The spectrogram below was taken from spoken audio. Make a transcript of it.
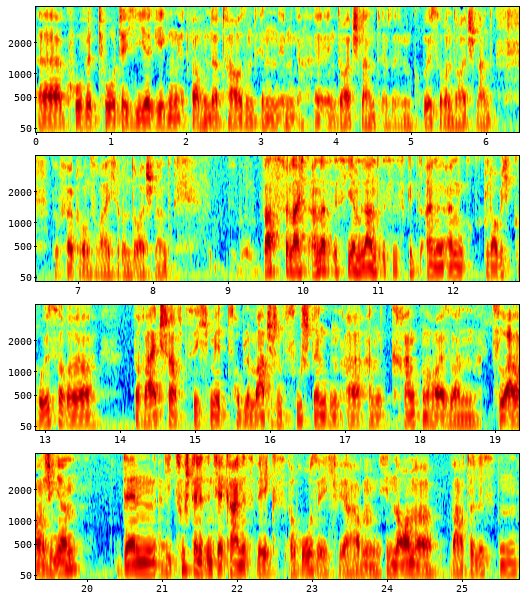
äh, Covid-Tote hier gegen etwa 100.000 in, in, äh, in Deutschland, also im größeren Deutschland, bevölkerungsreicheren Deutschland. Was vielleicht anders ist hier im Land, ist, es gibt eine, eine glaube ich, größere Bereitschaft, sich mit problematischen Zuständen äh, an Krankenhäusern zu arrangieren. Denn die Zustände sind hier keineswegs rosig. Wir haben enorme Wartelisten.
